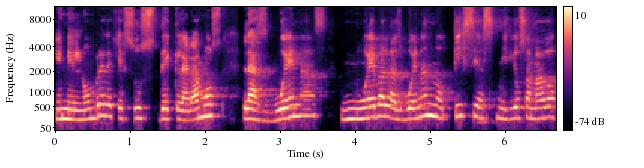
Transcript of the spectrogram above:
en el nombre de Jesús. Declaramos las buenas nuevas, las buenas noticias, mi Dios amado,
